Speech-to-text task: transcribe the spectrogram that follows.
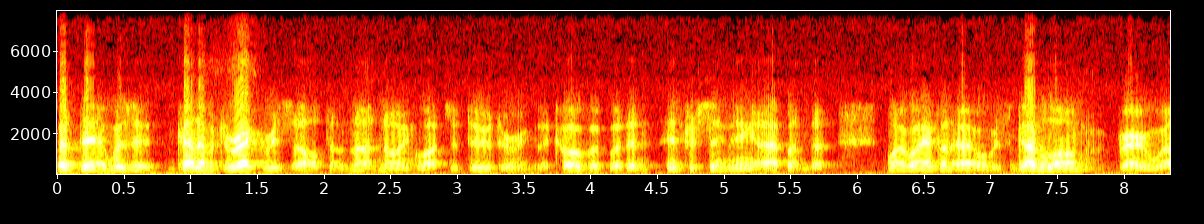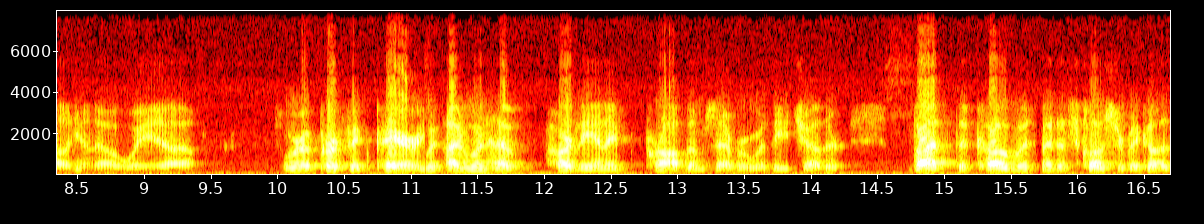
but it was a, kind of a direct result of not knowing what to do during the COVID. But an interesting thing happened that my wife and I always got along very well. You know, we uh, we're a perfect pair. I wouldn't have hardly any problems ever with each other. But the COVID made us closer because,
